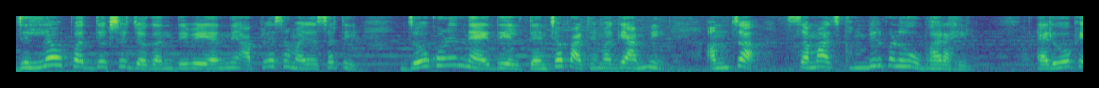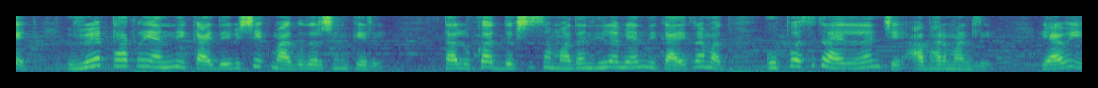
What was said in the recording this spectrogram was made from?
जिल्हा उपाध्यक्ष जगन दिवे यांनी आपल्या समाजासाठी जो कोणी न्याय देईल त्यांच्या पाठीमागे आम्ही आमचा समाज खंबीरपणे उभा राहील. ॲडव्होकेट विवेक ठाकरे यांनी कायदेविषयक मार्गदर्शन केले. तालुका अध्यक्ष समाधान हिलम यांनी कार्यक्रमात उपस्थित राहिलेल्यांचे आभार मानले. यावेळी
